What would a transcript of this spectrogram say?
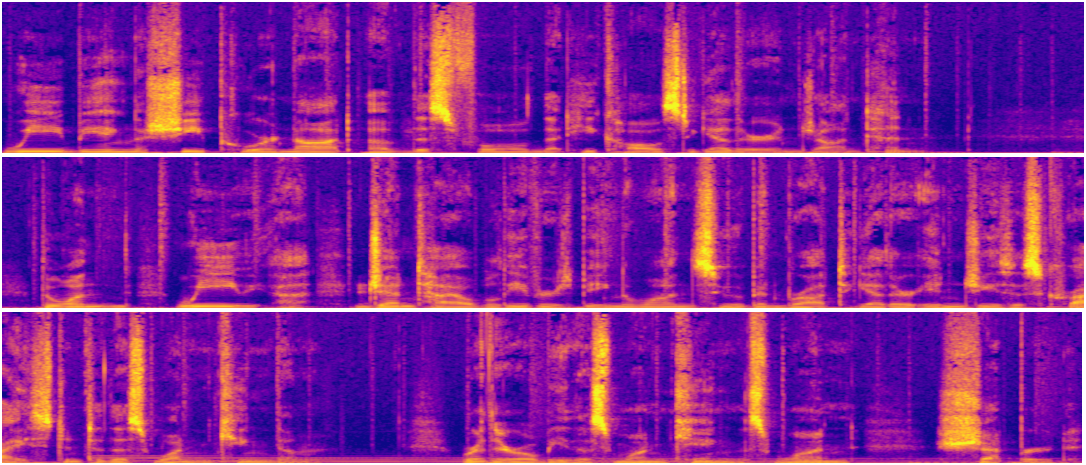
we being the sheep who are not of this fold that he calls together in John 10. The one, we uh, Gentile believers being the ones who have been brought together in Jesus Christ into this one kingdom where there will be this one king, this one shepherd.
